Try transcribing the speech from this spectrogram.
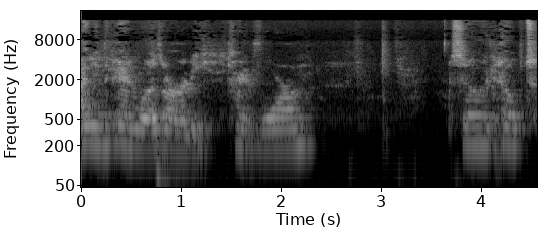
I mean, the pan was already kind of warm. So it helped.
